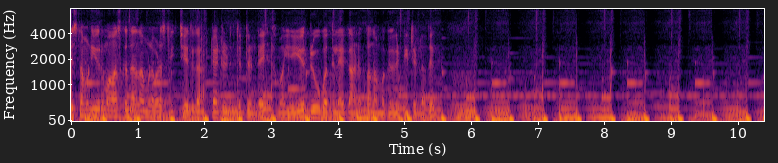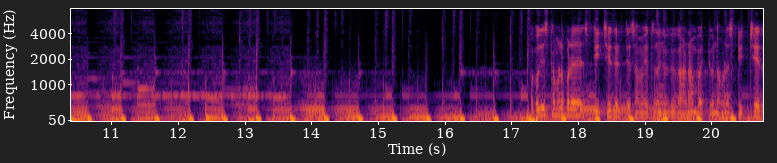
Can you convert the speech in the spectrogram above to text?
ഗീസ് നമ്മുടെ ഈ ഒരു മാസ്ക് തന്നെ നമ്മളിവിടെ സ്റ്റിച്ച് ചെയ്ത് കറക്റ്റായിട്ട് എടുത്തിട്ടുണ്ട്. അപ്പോൾ ഈ ഒരു രൂപത്തിലേക്കാണ് ഇപ്പോൾ നമുക്ക് കിട്ടിയിട്ടുള്ളത്. അപ്പോൾ ഗീസ് നമ്മളിവിടെ സ്റ്റിച്ച് ചെയ്തെടുത്ത സമയത്ത് നിങ്ങൾക്ക് കാണാൻ പറ്റും. നമ്മൾ സ്റ്റിച്ച് ചെയ്ത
